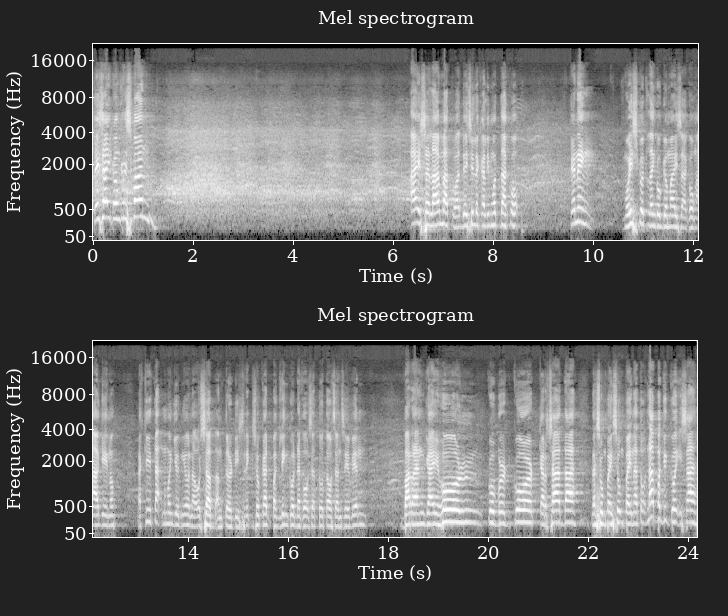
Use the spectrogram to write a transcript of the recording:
Kisay, congressman? Ay, salamat. Wa day sila kalimot na ako. Kaneng, muhiskot lang ko gamay sa akong agi, no? Nakita naman yun yun, nausab ang 3rd District. Sukad paglingkod nako sa 2007. Barangay Hall, covered court, karsada, nasumpay-sumpay na to. Napagid ko isa,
